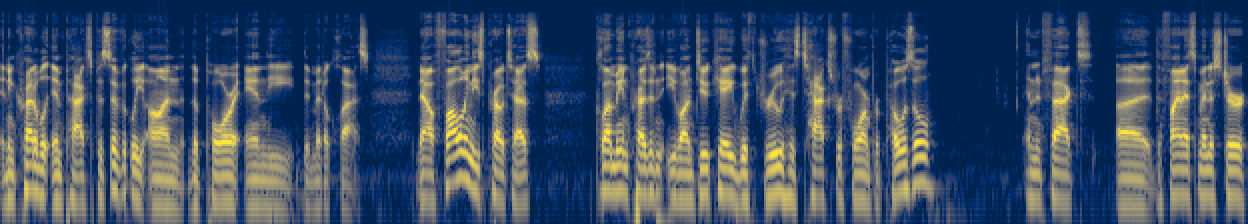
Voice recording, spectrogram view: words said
an incredible impact specifically on the poor and the, the middle class. Now, following these protests, Colombian President Ivan Duque withdrew his tax reform proposal. And in fact, uh, the finance minister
